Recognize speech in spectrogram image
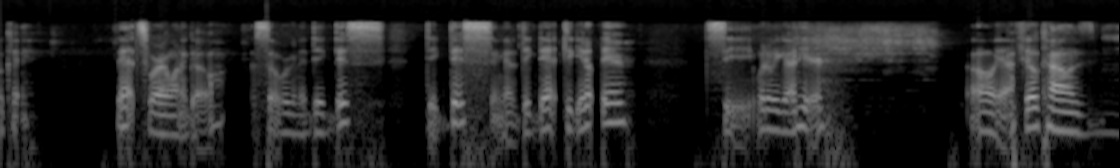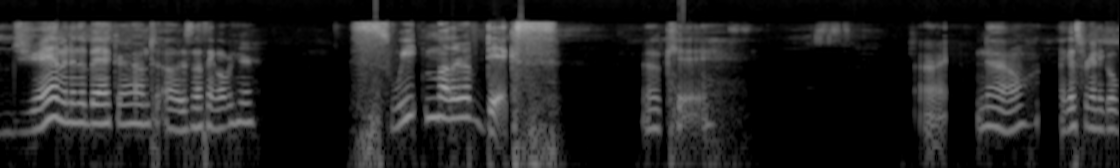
Okay. That's where I want to go. So we're gonna dig this, dig this, and gotta dig that to get up there. Let's see, what do we got here? Oh yeah, Phil Collins jamming in the background. Oh, there's nothing over here? Sweet mother of dicks. Okay. Alright, now, I guess we're going to go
